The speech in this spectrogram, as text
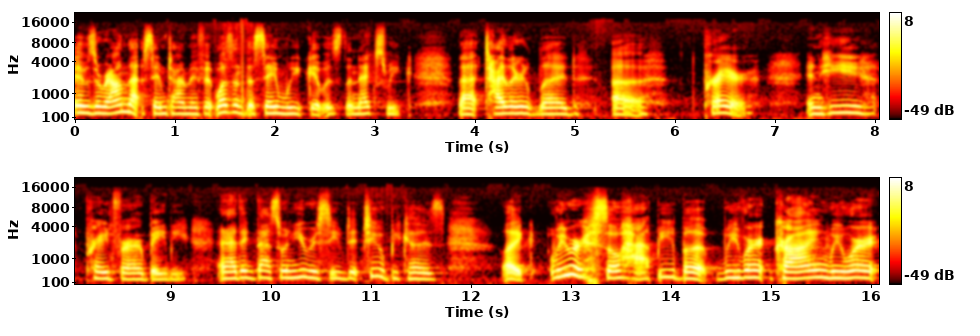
it was around that same time. If it wasn't the same week, it was the next week that Tyler led uh, prayer, and he prayed for our baby. And I think that's when you received it too, because like we were so happy, but we weren't crying. We weren't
